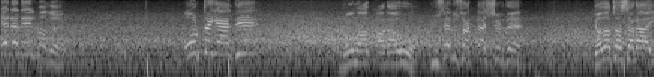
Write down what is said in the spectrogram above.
Eren Elmalı. Orta geldi. Ronald Araujo güzel uzaklaştırdı. Galatasaray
